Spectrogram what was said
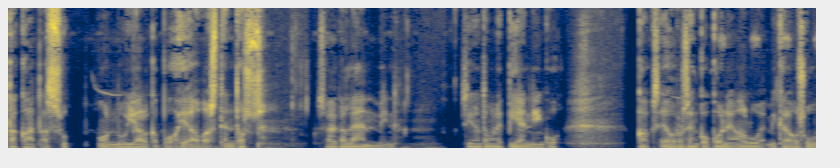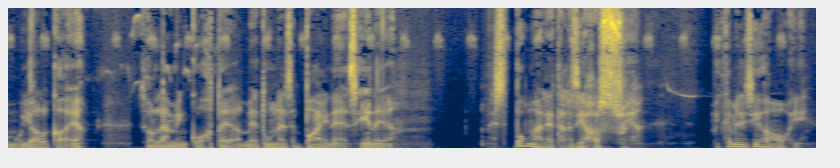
takatassu on mun jalkapohjaa vasten tossa. Se on aika lämmin. Siinä on tämmöinen pieni niin kuin kaksi eurosen kokoinen alue, mikä osuu mun jalkaan ja se on lämmin kohta ja me tunnen sen paineen siinä ja sitten bongailee tällaisia hassuja, mitkä menisi ihan ohi.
